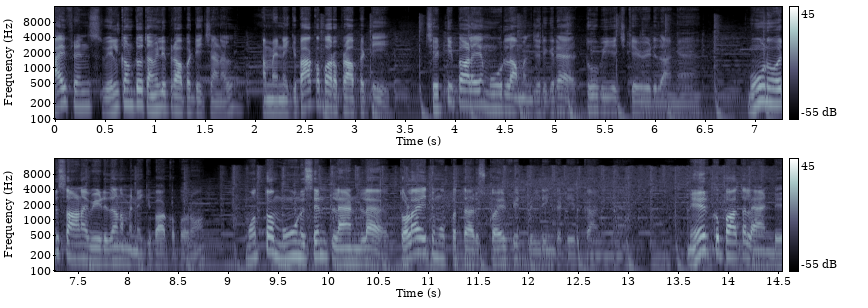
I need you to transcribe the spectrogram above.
Hi friends welcome to Tamil property channel நம்ம இன்னைக்கு பார்க்க போகிற ப்ராப்பர்ட்டி செட்டிப்பாளையம் ஊரில் அமைஞ்சிருக்கிற டூ பிஹெச்கே வீடு தாங்க. மூணு வருஷம் ஆன வீடு தான் நம்ம இன்னைக்கு பார்க்க போகிறோம் மொத்தம் மூணு சென்ட் லேண்டில் தொள்ளாயிரத்தி முப்பத்தாறு ஸ்கொயர் ஃபீட் பில்டிங் கட்டியிருக்காங்க. மேற்கு பார்த்த லேண்டு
